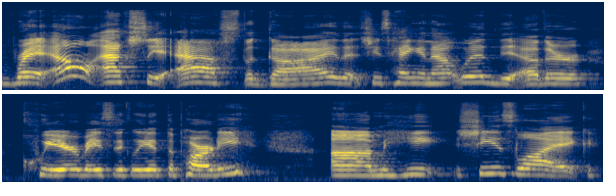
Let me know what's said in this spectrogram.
Raelle actually asked the guy that she's hanging out with, the other queer basically at the party, um, he she's like,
